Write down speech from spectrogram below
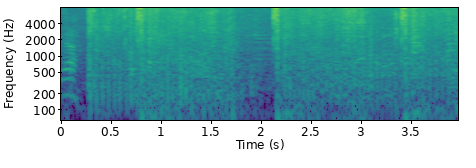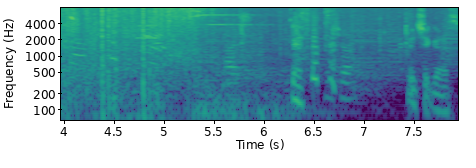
Yeah. Nice. Good shot. Good shit, guys.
